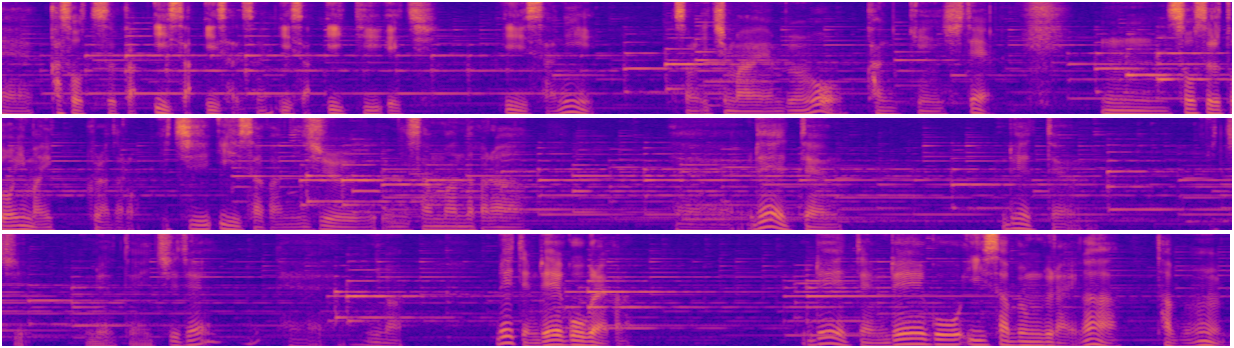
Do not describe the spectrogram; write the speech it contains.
えー、仮想通貨イーサイーサですね。イーサ ETH イーサにその1万円分を換金してうんそうすると今いくらだろう。1イーサが223万だからえー、0.0.1 0.1で、えー、2万0.05ぐらいかな0.05イーサ分ぐらいが多分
